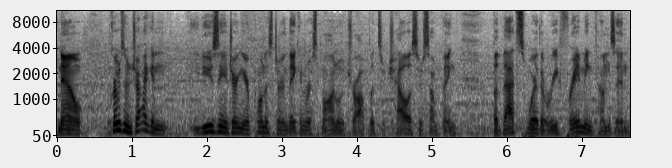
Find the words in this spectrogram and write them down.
Now, Crimson Dragon, using it during your opponent's turn, they can respond with droplets or chalice or something, but that's where the reframing comes in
